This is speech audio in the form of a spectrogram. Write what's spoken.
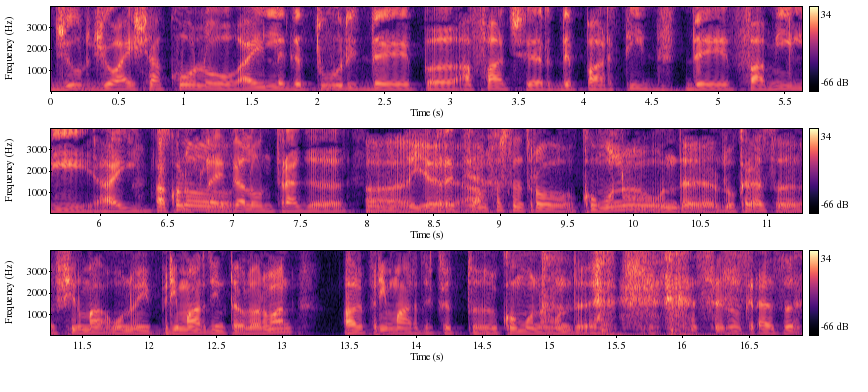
Giurgiu, ai și acolo, ai legături de pă, afaceri, de partid, de familii, ai Acolo- scos la iveală o întreagă Uh, e, rețea. am fost într-o comună unde lucrează firma unui primar din Telorman, alt primar decât uh, comună unde se lucrează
